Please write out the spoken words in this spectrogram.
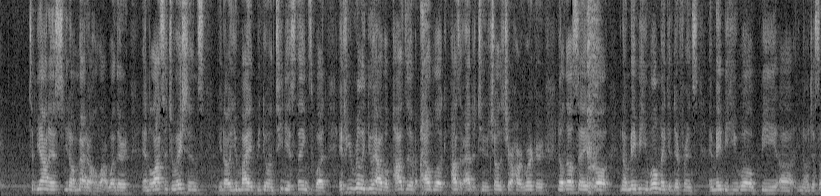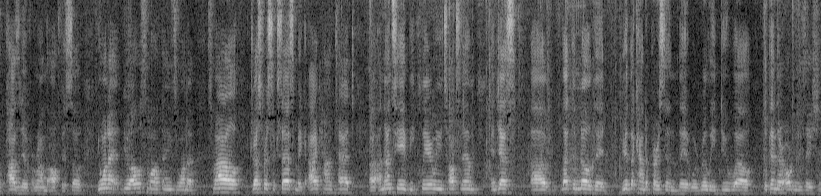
to be honest, you don't matter a whole lot. Whether in a lot of situations, you know, you might be doing tedious things, but if you really do have a positive outlook, positive attitude, show that you're a hard worker, you know, they'll say, well, you know, maybe he will make a difference, and maybe he will be, uh, you know, just a positive around the office. So you want to do all the small things. You want to smile, dress for success, make eye contact, uh, enunciate, be clear when you talk to them, and just uh, let them know that you're the kind of person that will really do well within their organization.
